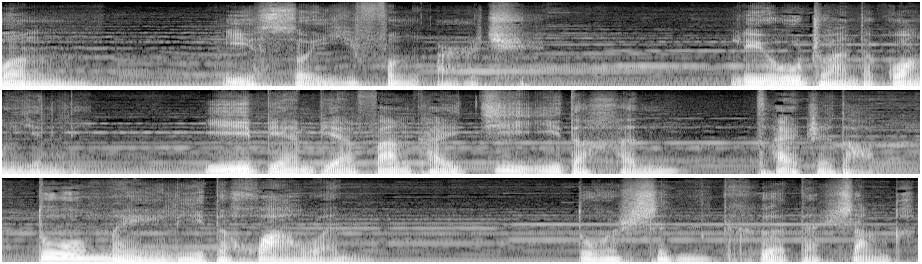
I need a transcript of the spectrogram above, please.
梦已随风而去，流转的光阴里，一遍遍翻开记忆的痕，才知道。多美丽的花纹，多深刻的伤痕。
